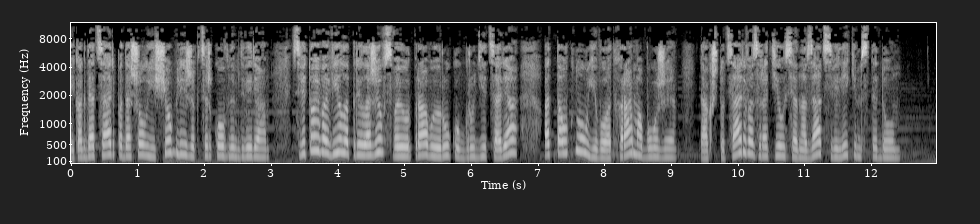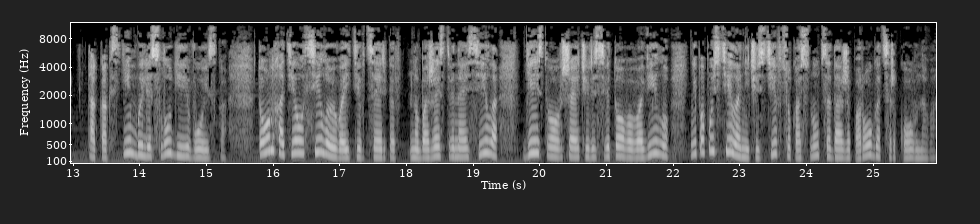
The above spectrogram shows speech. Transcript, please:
И когда царь подошел еще ближе к церковным дверям, святой Вавила, приложив свою правую руку к груди царя, оттолкнул его от храма Божия, так что царь возвратился назад с великим стыдом так как с ним были слуги и войско, то он хотел силою войти в церковь, но божественная сила, действовавшая через святого Вавилу, не попустила нечестивцу коснуться даже порога церковного.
